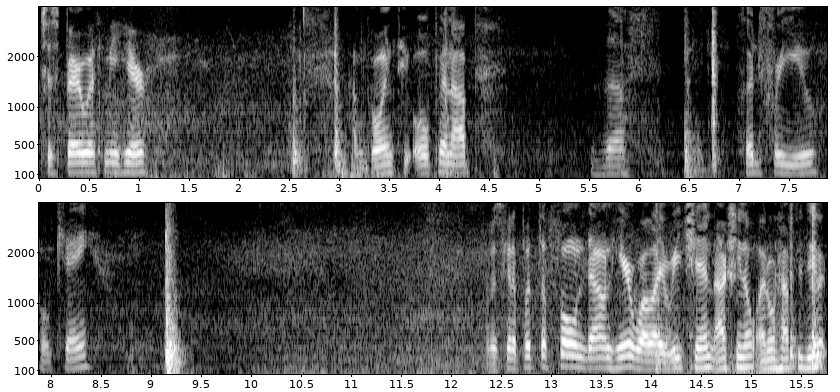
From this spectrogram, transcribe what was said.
Just bear with me here. I'm going to open up the hood for you. Okay. I'm just to put the phone down here while I reach in. Actually, no, I don't have to do it.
